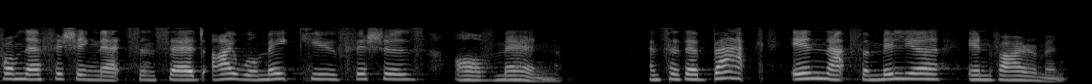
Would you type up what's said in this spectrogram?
from their fishing nets and said, I will make you fishers of men. And so they're back in that familiar environment.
